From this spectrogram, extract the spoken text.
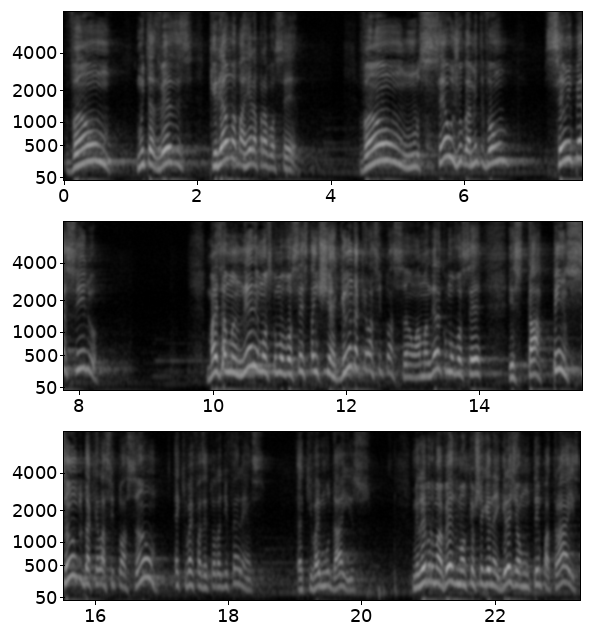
vão muitas vezes criar uma barreira para você vão, no seu julgamento, vão ser um empecilho. Mas a maneira, irmãos, como você está enxergando aquela situação, a maneira como você está pensando daquela situação, é que vai fazer toda a diferença. É que vai mudar isso. Me lembro uma vez, irmãos, que eu cheguei na igreja há um tempo atrás,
